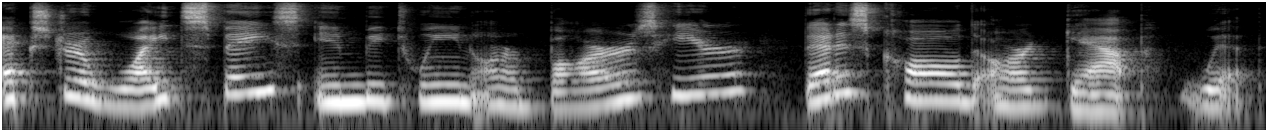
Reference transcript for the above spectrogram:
extra white space in between our bars here. That is called our gap width.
